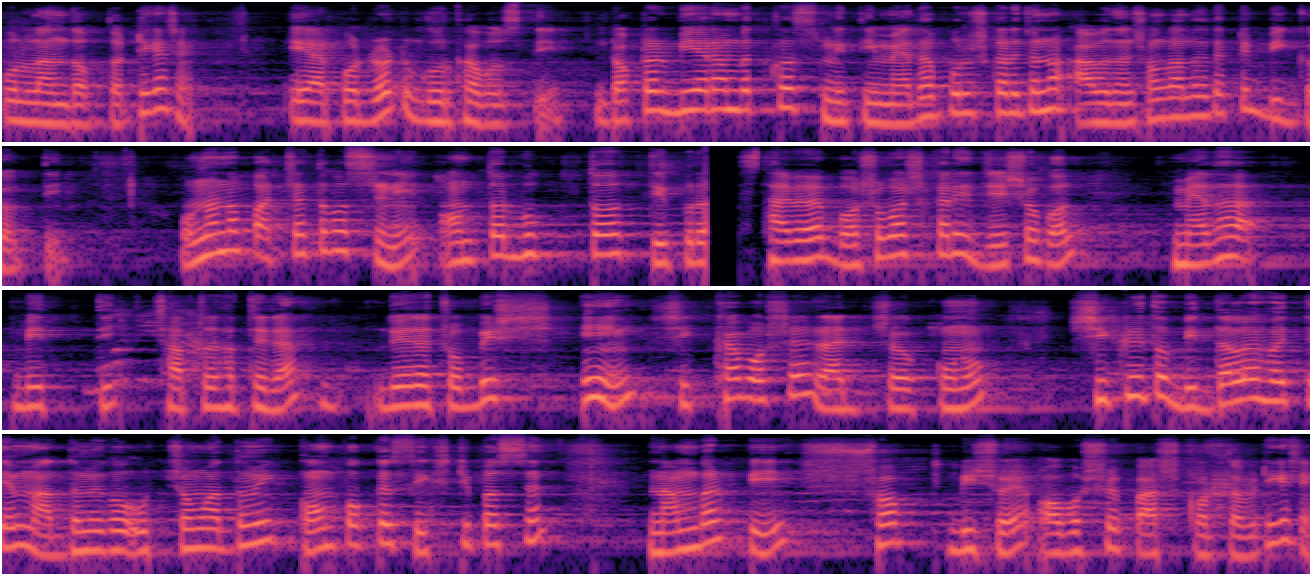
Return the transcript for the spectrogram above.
কল্যাণ দপ্তর, ঠিক আছে? এয়ারপোর্ট রোড, গুর্খা বস্তি। ডক্টর বি আর আম্বেদকর স্মৃতি মেধা পুরস্কারের জন্য আবেদন সংক্রান্ত একটি বিজ্ঞপ্তি। অন্যান্য পাশ্চাত্য শ্রেণি, অন্তর্ভুক্ত ত্রিপুরা স্থায়ীভাবে বসবাসকারী যে সকল মেধাভিত্তিক ছাত্রছাত্রীরা দুই হাজার চব্বিশ ইং শিক্ষাবর্ষে রাজ্য কোনো স্বীকৃত বিদ্যালয় হইতে মাধ্যমিক ও উচ্চ মাধ্যমিক, কমপক্ষে সিক্সটি পার্সেন্ট নাম্বার পেয়ে সব বিষয়ে অবশ্যই পাস করতে হবে, ঠিক আছে?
